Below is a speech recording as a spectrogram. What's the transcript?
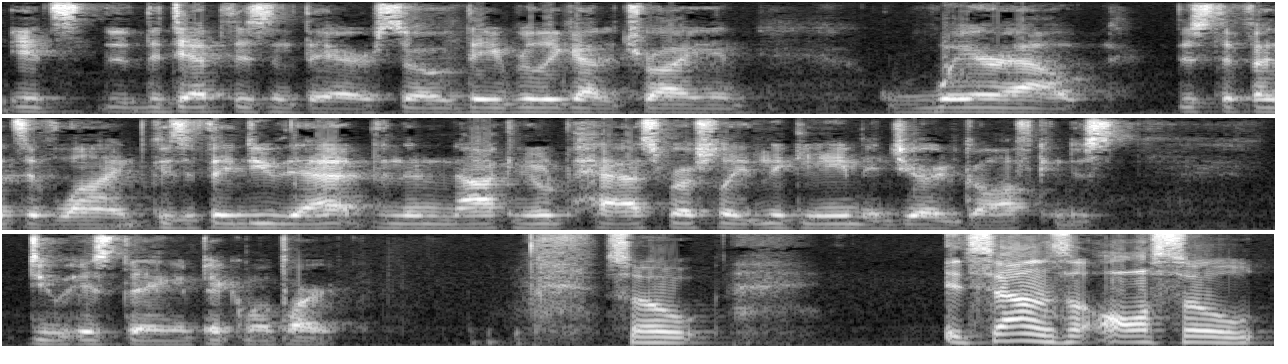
It's the depth isn't there, so they really got to try and wear out this defensive line because if they do that, then they're not going to pass rush late in the game, and Jared Goff can just do his thing and pick them apart. So it sounds also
